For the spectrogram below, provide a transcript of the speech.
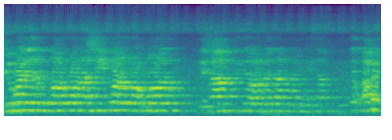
জীবনের কর্ম রাশি কর্মফল হিসাব দিতে হবে, তার মানে হিসাব দিতে হবে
